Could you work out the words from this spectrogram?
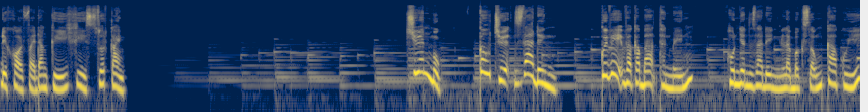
để khỏi phải đăng ký khi xuất cảnh. Chuyên mục Câu chuyện gia đình Quý vị và các bạn thân mến, hôn nhân gia đình là bậc sống cao quý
